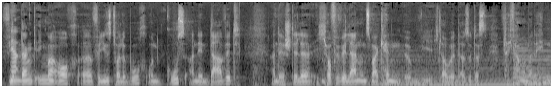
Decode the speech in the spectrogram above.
Vielen Ja. Dank, Ingmar, auch äh, für dieses tolle Buch. Und Gruß an den David an der Stelle. Ich hoffe, wir lernen uns mal kennen irgendwie. Ich glaube, also das, vielleicht fahren wir mal dahin.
